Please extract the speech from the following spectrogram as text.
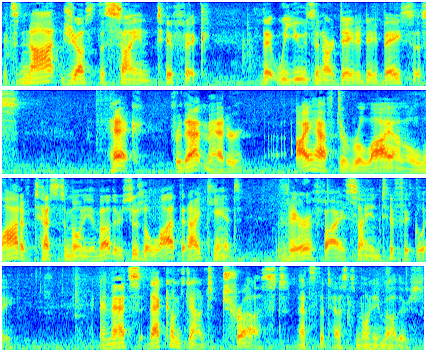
It's not just the scientific that we use in our day to day basis. Heck, for that matter, I have to rely on a lot of testimony of others. There's a lot that I can't verify scientifically. And that's, that comes down to trust. That's the testimony of others.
